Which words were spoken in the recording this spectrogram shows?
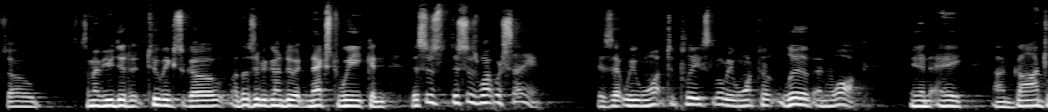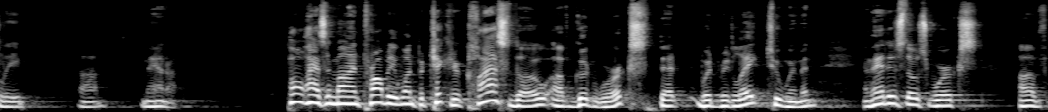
So some of you did it two weeks ago. Others of you are going to do it next week. And this is, this is what we're saying, is that we want to please the Lord. We want to live and walk in a, a godly uh, manner. Paul has in mind probably one particular class, though, of good works that would relate to women, and that is those works of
